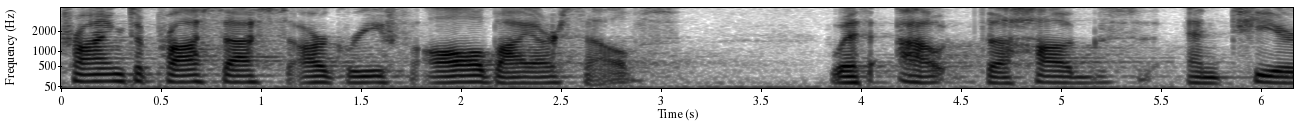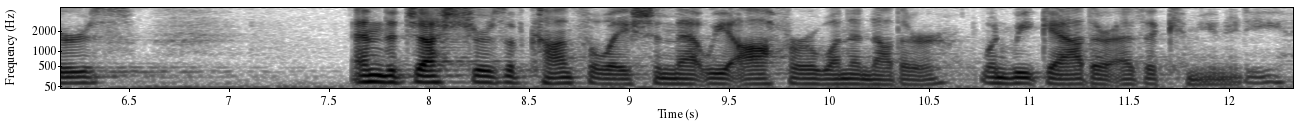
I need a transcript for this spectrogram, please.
trying to process our grief all by ourselves without the hugs and tears and the gestures of consolation that we offer one another when we gather as a community.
